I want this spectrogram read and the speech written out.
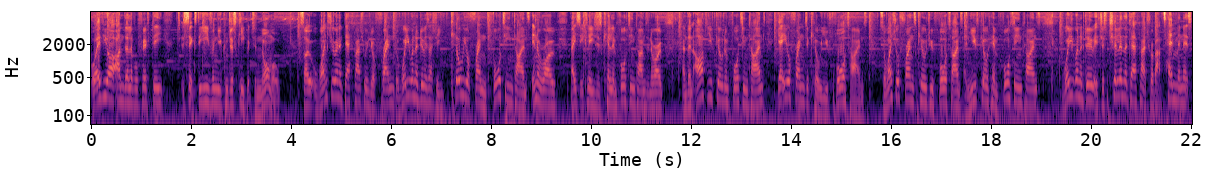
or if you are under level 50, 60 even you can just keep it to normal. So once you're in a deathmatch with your friend, what you want to do is actually kill your friend 14 times in a row. Basically, just kill him 14 times in a row. And then after you've killed him 14 times, get your friend to kill you 4 times. So once your friend's killed you 4 times and you've killed him 14 times, what you want to do is just chill in the deathmatch for about 10 minutes.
